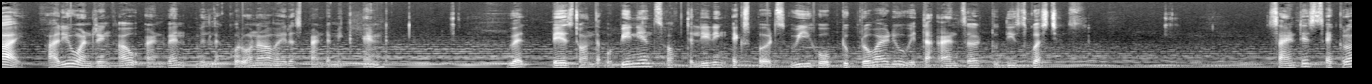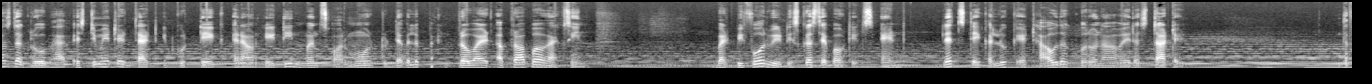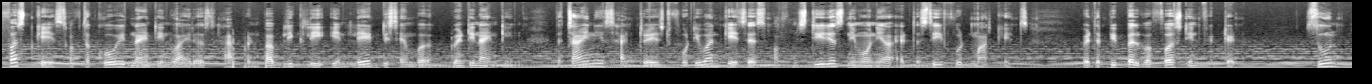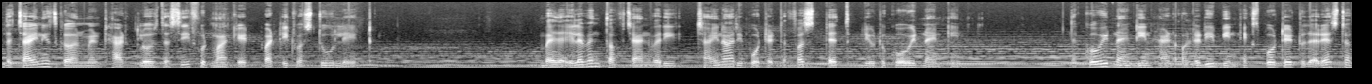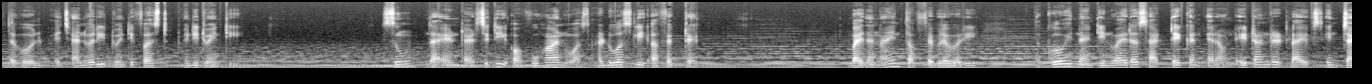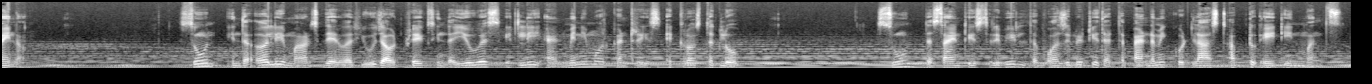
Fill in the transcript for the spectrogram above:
Hi, are you wondering how and when will the coronavirus pandemic end? Well, based on the opinions of the leading experts, we hope to provide you with the answer to these questions. Scientists across the globe have estimated that it could take around 18 months or more to develop and provide a proper vaccine. But before we discuss about its end, let's take a look at how the coronavirus started. The first case of the COVID 19 virus happened publicly in late December 2019. The Chinese had traced 41 cases of mysterious pneumonia at the seafood markets, where the people were first infected. Soon, the Chinese government had closed the seafood market, but it was too late. By the 11th of January, China reported the first death due to COVID 19. The COVID 19 had already been exported to the rest of the world by January 21, 2020. Soon, the entire city of Wuhan was adversely affected. By the 9th of February, the COVID 19 virus had taken around 800 lives in China. Soon, in the early March, there were huge outbreaks in the US, Italy, and many more countries across the globe. Soon, the scientists revealed the possibility that the pandemic could last up to 18 months.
